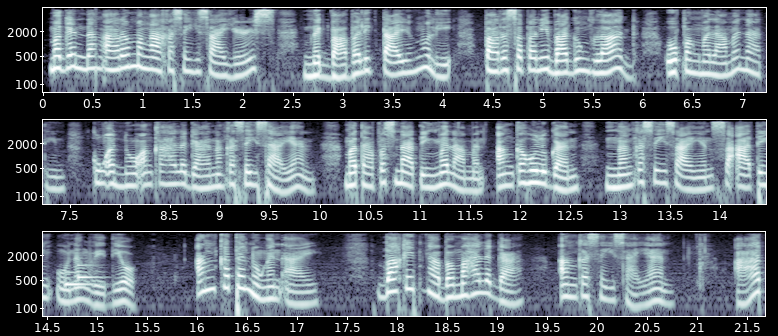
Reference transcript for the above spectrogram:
Magandang araw mga kasaysayers! Nagbabalik tayong muli para sa panibagong vlog upang malaman natin kung ano ang kahalagahan ng kasaysayan matapos nating malaman ang kahulugan ng kasaysayan sa ating unang video. Ang katanungan ay, bakit nga ba mahalaga ang kasaysayan? At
